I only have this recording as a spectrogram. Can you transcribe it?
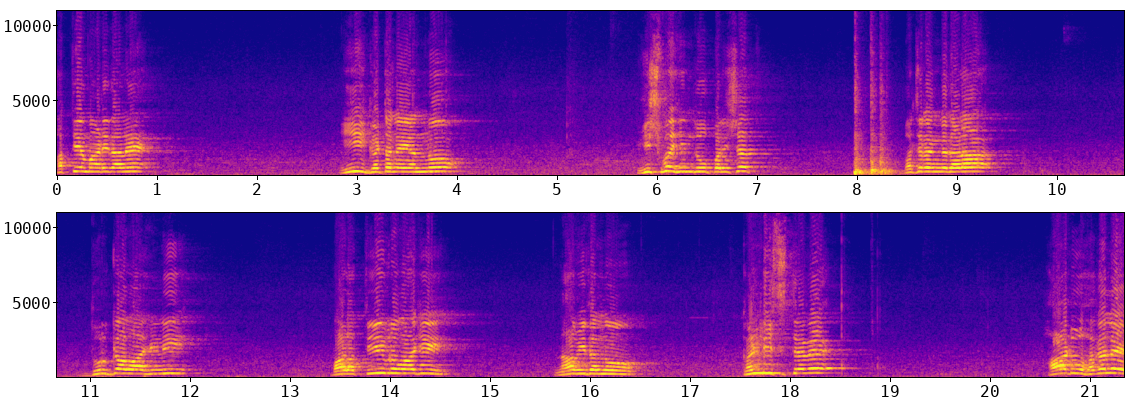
ಹತ್ಯೆ ಮಾಡಿದ್ದಾನೆ. ಈ ಘಟನೆಯನ್ನು ವಿಶ್ವ ಹಿಂದೂ ಪರಿಷತ್ ಬಜರಂಗದಳ ದುರ್ಗವಾಹಿನಿ ಬಹಳ ತೀವ್ರವಾಗಿ ನಾವಿದನ್ನು ಖಂಡಿಸುತ್ತೇವೆ. ಹಾಡು ಹಗಲೇ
